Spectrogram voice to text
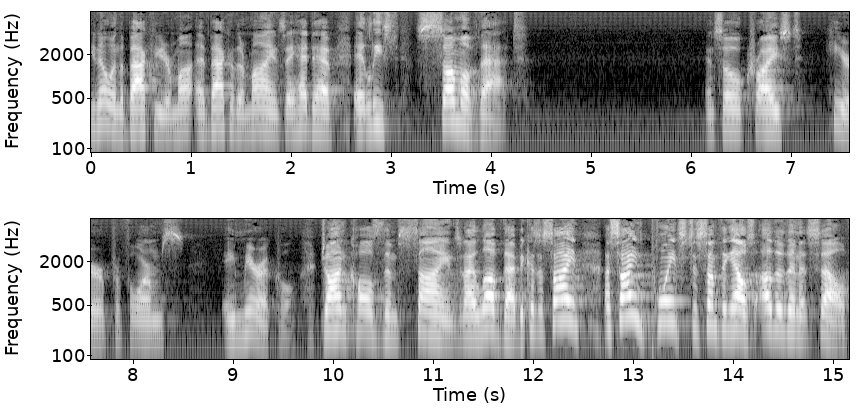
you know, in the back of, your, back of their minds, they had to have at least some of that. And so Christ here performs a miracle. John calls them signs, and I love that because a sign, a sign points to something else other than itself.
